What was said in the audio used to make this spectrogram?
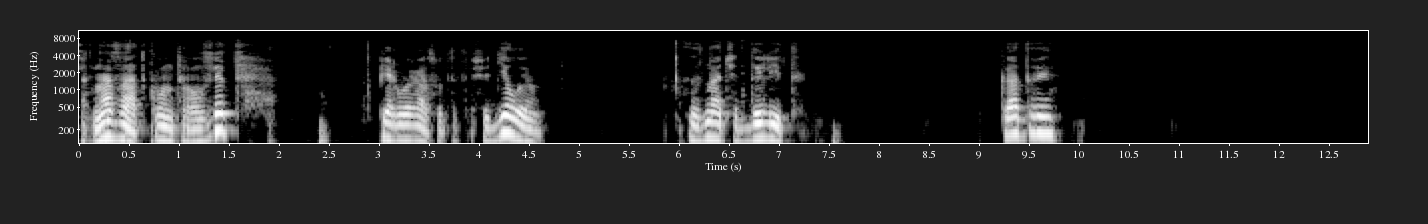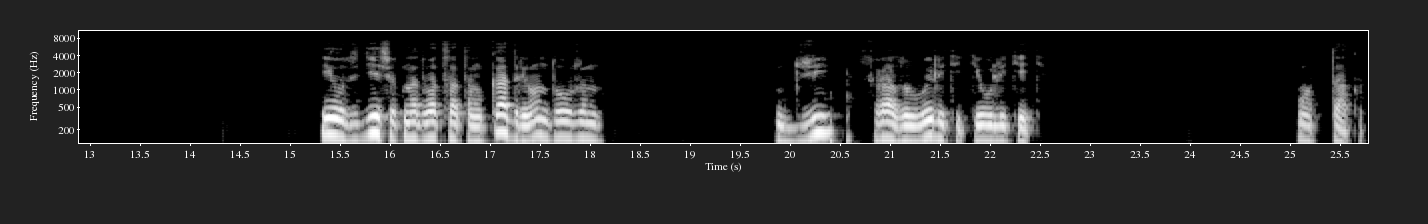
Так, назад Ctrl-Z. Первый раз вот это все делаю. Значит, delete кадры. И вот здесь вот на 20 кадре он должен G сразу вылететь и улететь. Вот так вот.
